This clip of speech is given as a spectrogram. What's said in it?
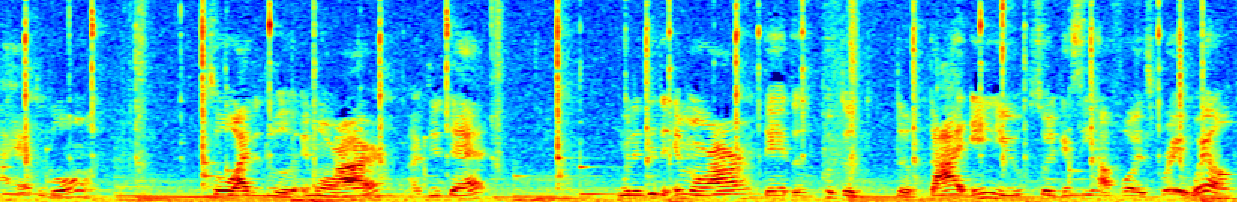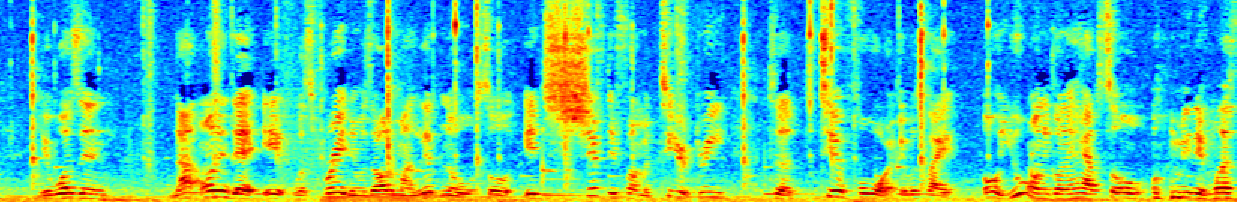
I had to go on. So I had to do an MRI. I did that. When they did the MRI, they had to put the, the dye in you so they can see how far it spread. Well, it wasn't not only that it was sprayed, it was all in my lymph nodes. So it shifted from a tier three to tier four. It was like oh, you're only gonna have so many months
